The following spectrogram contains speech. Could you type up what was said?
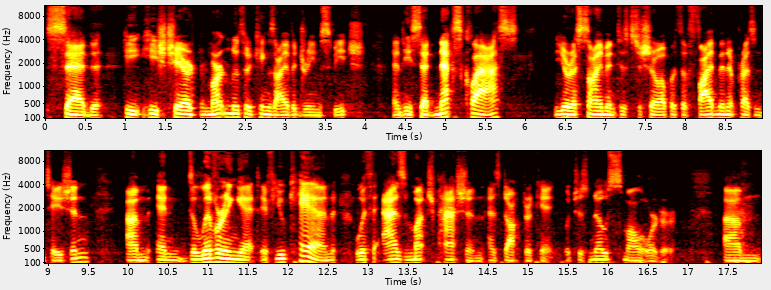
said he he shared Martin Luther King's "I Have a Dream" speech, and he said next class your assignment is to show up with a five minute presentation um, and delivering it, if you can, with as much passion as Dr. King, which is no small order. Um,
